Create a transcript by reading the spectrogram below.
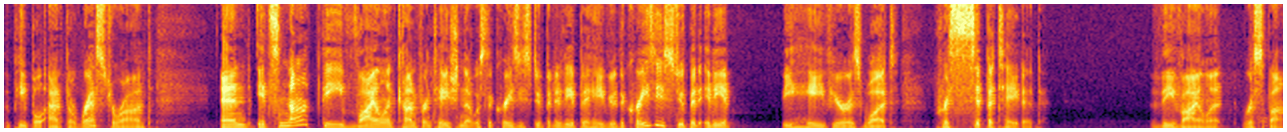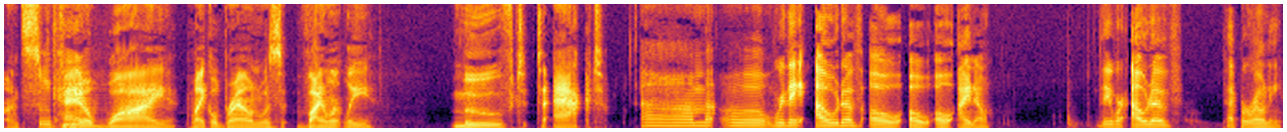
the people at the restaurant. And it's not the violent confrontation that was the crazy, stupid idiot behavior. The crazy, stupid idiot behavior is what precipitated the violent response. Do you know why Michael Brown was violently moved to act? Um. Oh, were they out of? Oh, oh, oh. I know. They were out of pepperoni.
